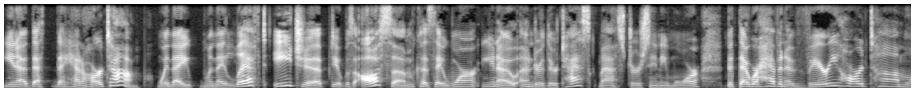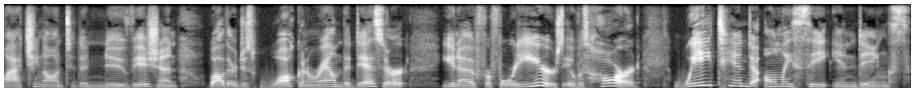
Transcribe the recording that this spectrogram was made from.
You know that they had a hard time. When they when they left Egypt it was awesome because they weren't you know under their taskmasters anymore but they were having a very hard time latching on to the new vision while they're just walking around the desert you know for 40 years. It was hard. We tend to only see endings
